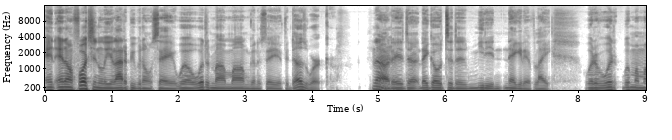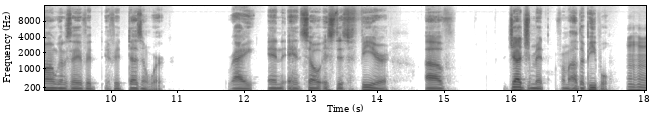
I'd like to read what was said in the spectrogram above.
and and unfortunately, a lot of people don't say, well, what is my mom gonna say if it does work? No, they they go to the immediate negative, like what what what my mom gonna say if it if it doesn't work, right? And and so it's this fear of judgment from other people, mm-hmm.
